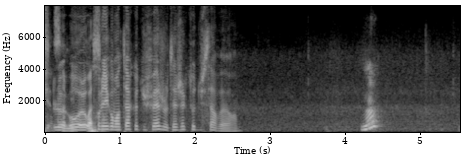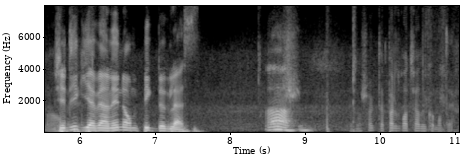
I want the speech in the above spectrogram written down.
1500, le- au, au 5300. premier commentaire que tu fais, je t'éjecte du serveur. Hein? Non, J'ai mais- dit qu'il y avait un énorme pic de glace. Ah, Darkshock, t'as pas le droit de faire de commentaires.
